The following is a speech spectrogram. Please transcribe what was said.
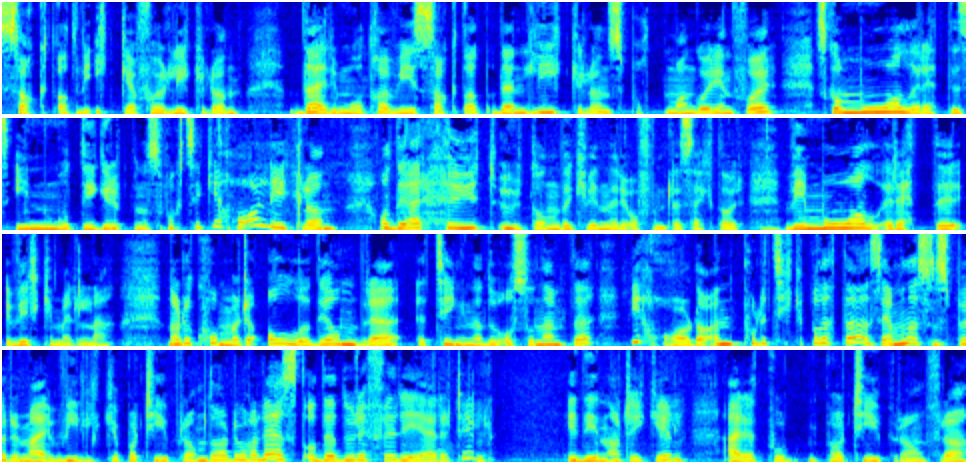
sagt at vi ikke er for likelønn. Derimot har vi sagt at den likelønnspotten man går inn for, skal målrettes inn mot de gruppene som faktisk ikke har lik lønn. Og det er høyt utdannede kvinner i offentlig sektor. Vi målretter virkemidlene. Når det kommer til alle de andre tingene du også nevnte, vi har da en politikk på dette. Så jeg må nesten spørre meg hvilke partiprogram du har, lest, og det du refererer til i din artikkel, er et partiprogram fra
